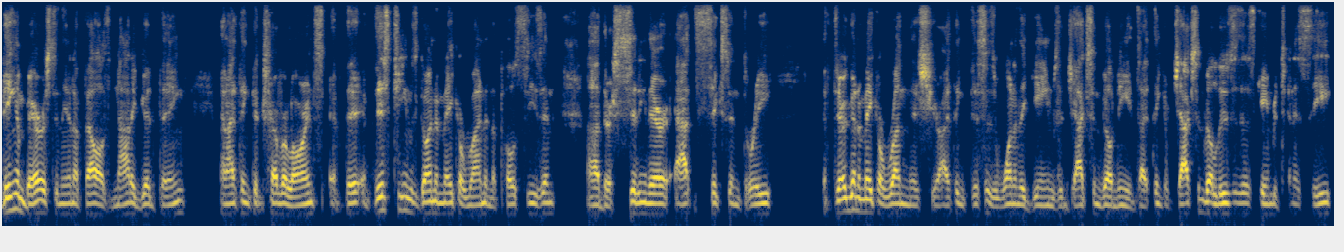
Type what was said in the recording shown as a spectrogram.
being embarrassed in the NFL is not a good thing. And I think that Trevor Lawrence, if they, if this team is going to make a run in the postseason, uh, they're sitting there at six and three. If they're going to make a run this year, I think this is one of the games that Jacksonville needs. I think if Jacksonville loses this game to Tennessee,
